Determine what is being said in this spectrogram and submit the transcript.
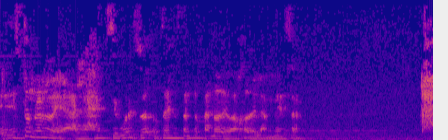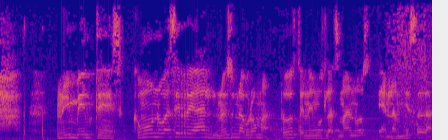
Esto no es real. Seguro ustedes están tocando debajo de la mesa. No inventes. ¿Cómo no va a ser real? No es una broma. Todos tenemos las manos en la mesa.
